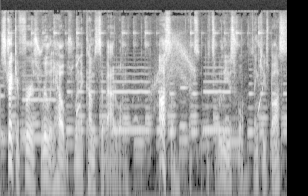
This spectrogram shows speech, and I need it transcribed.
striking first really helps when it comes to battling. Awesome. That's, that's really useful. Thank you, boss.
